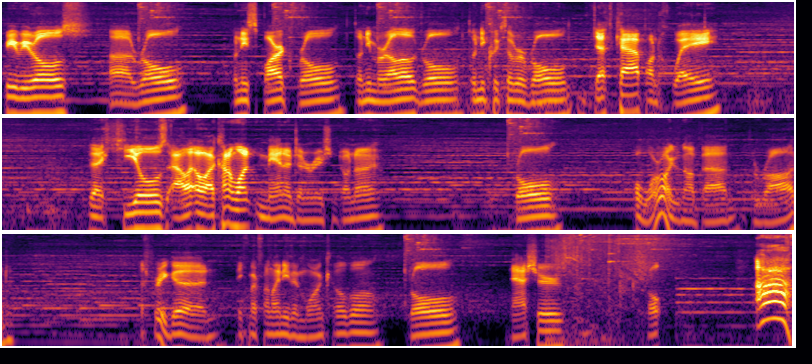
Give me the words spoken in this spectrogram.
Free rerolls. Uh roll. Don't need Spark, roll. Don't need Morello, roll. Don't need Quicksilver, roll. Death Cap on Hwei. That heals ally. Oh, I kind of want mana generation, don't I? Roll. Oh, Warlock is not bad. The Rod. That's pretty good. Make my front line even more unkillable. Roll. Nashers. Roll. Ah!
